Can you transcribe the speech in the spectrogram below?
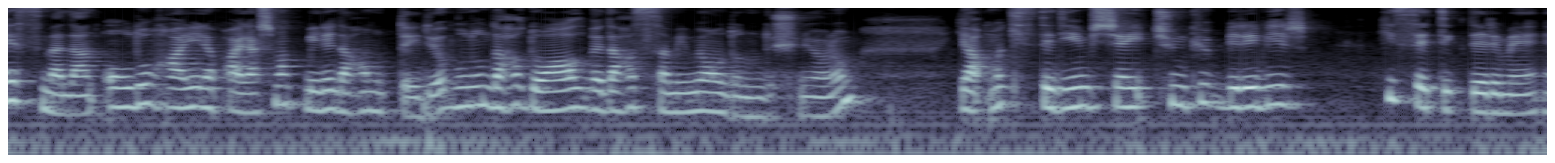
kesmeden olduğu haliyle paylaşmak beni daha mutlu ediyor. Bunun daha doğal ve daha samimi olduğunu düşünüyorum. Yapmak istediğim şey çünkü birebir hissettiklerimi,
